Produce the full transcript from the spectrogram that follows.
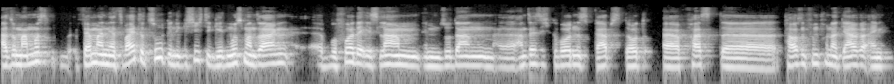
also man muss, wenn man jetzt weiter zurück in die Geschichte geht, muss man sagen, äh, bevor der Islam im Sudan äh, ansässig geworden ist, gab es dort äh, fast äh, 1500 Jahre ein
